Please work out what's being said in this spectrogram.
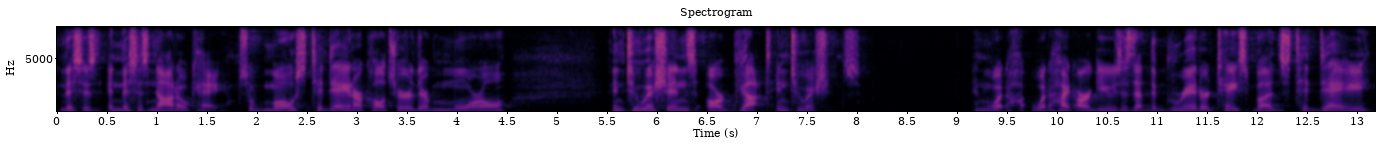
this is, and this is not okay. So most today in our culture, their moral intuitions are gut intuitions. And what, what Haidt argues is that the grid or taste buds today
